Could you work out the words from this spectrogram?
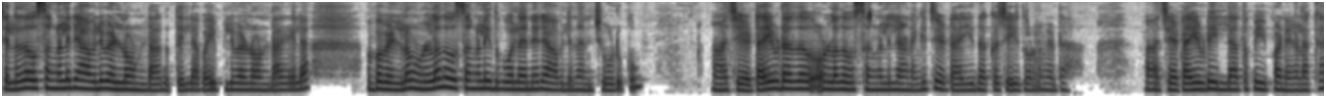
ചില ദിവസങ്ങളിൽ രാവിലെ വെള്ളം ഉണ്ടാകത്തില്ല. പൈപ്പിൽ വെള്ളം ഉണ്ടാകില്ല അപ്പോൾ വെള്ളം ഉള്ള ദിവസങ്ങളിൽ ഇതുപോലെ തന്നെ രാവിലെ നനച്ചു കൊടുക്കും. ആ ചേട്ടായി ഇവിടെ ഉള്ള ദിവസങ്ങളിലാണെങ്കിൽ ചേട്ടായി ഇതൊക്കെ ചെയ്തോളും കേട്ടാ. ആ ചേട്ടായി ഇവിടെ ഇല്ലാത്തപ്പോൾ ഈ പണികളൊക്കെ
